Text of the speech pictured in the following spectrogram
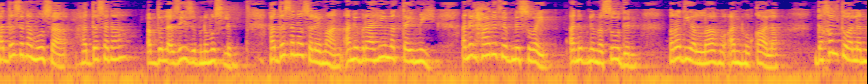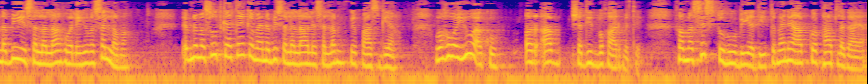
حدثنا موسا حدثنا عبد العزیز ابن مسلم، حدثنا سلیمان ان ابراہیم التیمی ان الحارث ابن سوید ان ابن مسعود رضی اللہ عنہ قال دخلت علی النبی صلی اللہ علیہ وسلم۔ ابن مسعود کہتے ہیں کہ میں نبی صلی اللہ علیہ وسلم کے پاس گیا۔ وہ ہوا یو آکو اور آپ شدید بخار میں تھے۔ فمسست بھی تو میں نے آپ کو ہاتھ لگایا۔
